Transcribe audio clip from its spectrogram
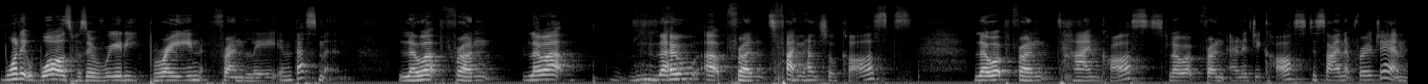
what it was was a really brain friendly investment. Low upfront, low up low upfront financial costs, low upfront time costs, low upfront energy costs to sign up for a gym.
